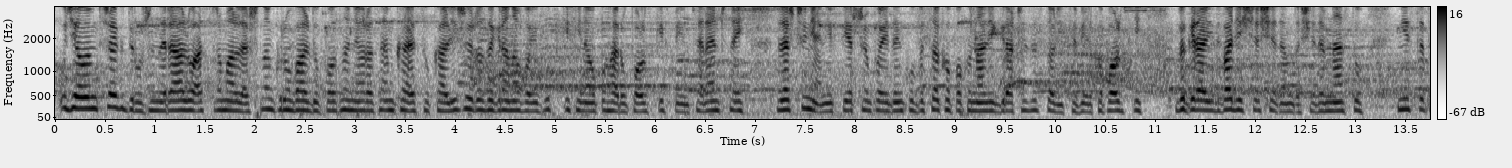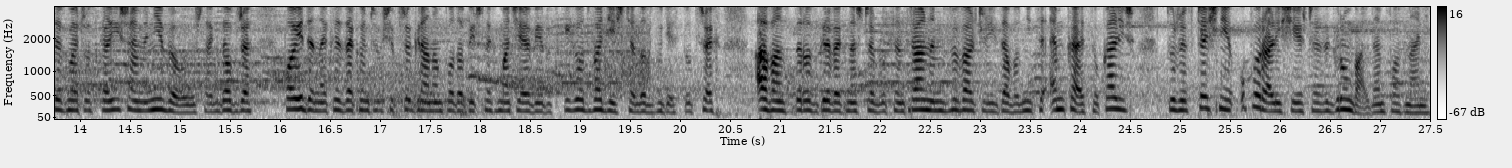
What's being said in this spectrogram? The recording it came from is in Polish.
Z udziałem trzech drużyn Realu Astroma Leszno, Grunwaldu Poznań oraz MKS-u Kaliszy rozegrano wojewódzki finał Pucharu Polski w piłce ręcznej. Leszczynianie w pierwszym pojedynku wysoko pokonali graczy ze stolicy Wielkopolski. Wygrali 27 do 17. Niestety w meczu z Kaliszem nie było już tak dobrze. Pojedynek zakończył się przegraną podopiecznych Macieja Wieruckiego 20 do 23. Awans do rozgrywek na szczeblu centralnym wywalczyli zawodnicy MKS-u Kalisz, którzy wcześniej uporali się jeszcze z Grunwaldem Poznań.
